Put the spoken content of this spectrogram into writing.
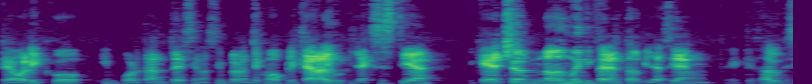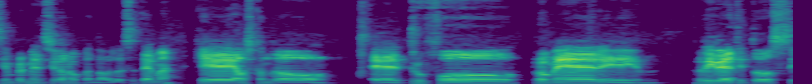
teórico importante, sino simplemente como aplicar algo que ya existía que de hecho no es muy diferente a lo que ya hacían, eh, que es algo que siempre menciono cuando hablo de ese tema, que digamos cuando eh, Truffaut, Romer y Rivet y todos,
